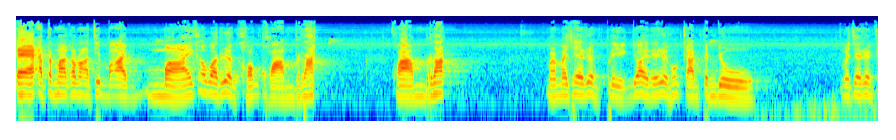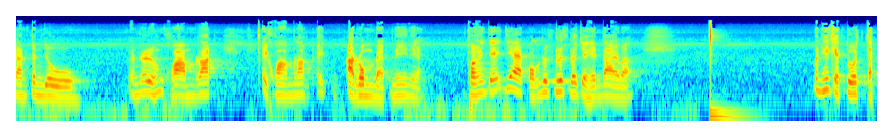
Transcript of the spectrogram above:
แต่อาตมากำลังอธิบายหมายก็ว่าเรื่องของความรัก ความรัก มันไม่ใช่เรื่องปลีกย่อยในเรื่องของการเป็นอยู่ ไม่ใช่เรื่องการเป็นอยู่เป็นเรื่องของความรักไอ้ความรักไอ้อารมณ์แบบนี้เนี่ยพอให้แยกออกลึกๆเราจะเห็นได้ว่า มันให้แก่ตัวจัด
